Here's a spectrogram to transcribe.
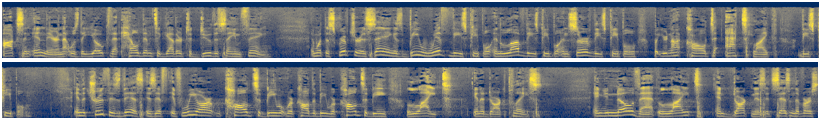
oxen in there, and that was the yoke that held them together to do the same thing. And what the scripture is saying is be with these people and love these people and serve these people, but you're not called to act like these people. And the truth is this is if, if we are called to be what we're called to be, we're called to be light in a dark place. And you know that light and darkness, it says in the verse,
